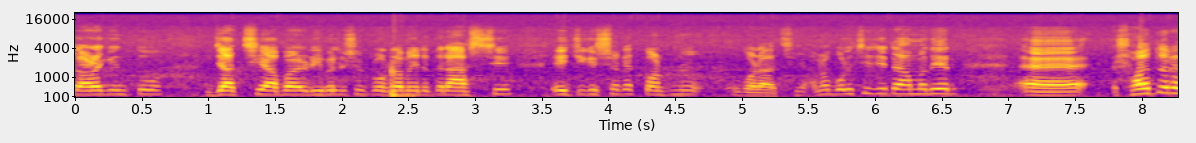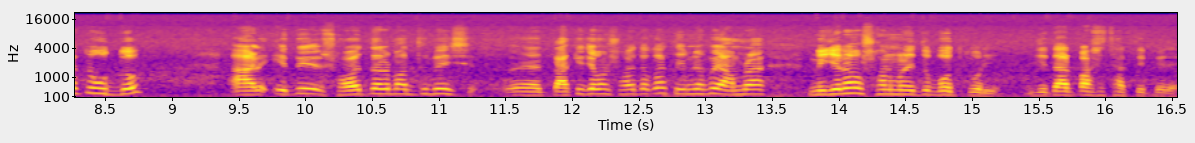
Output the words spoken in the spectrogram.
তারা কিন্তু যাচ্ছে, আবার রিভ্যালুয়েশন প্রোগ্রামে এটা তারা আসছে। এই চিকিৎসাটা কন্টিনিউ করা আছে। আমরা বলেছি যে এটা আমাদের সহায়তার একটা উদ্যোগ। আর এতে সহায়তার মাধ্যমে তাকে যেমন সহায়তা করে, তেমনিভাবে আমরা নিজেরাও সম্মানিত বোধ করি যে তার পাশে থাকতে পেরে।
